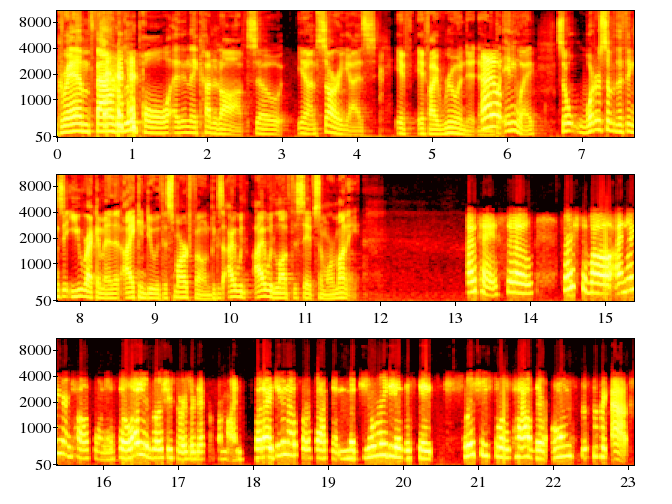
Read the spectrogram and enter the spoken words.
Graham found a loophole and then they cut it off." So, you know, I'm sorry guys if if I ruined it now. But anyway, so what are some of the things that you recommend that I can do with a smartphone because I would I would love to save some more money. Okay, so first of all, I know you're in California, so a lot of your grocery stores are different from mine. But I do know for a fact that majority of the states grocery stores have their own specific apps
